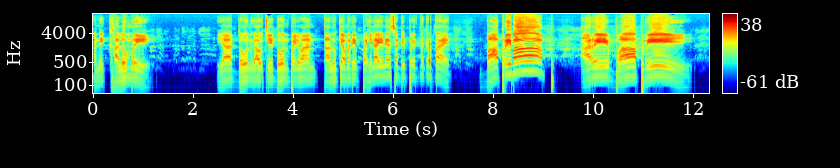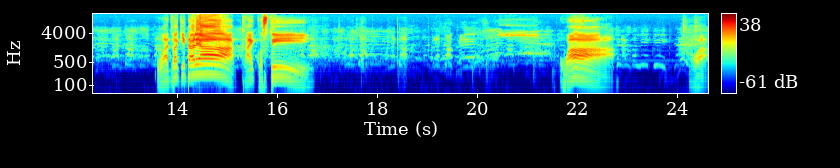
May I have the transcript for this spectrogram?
आणि खालुंबरे. या दोन गावचे दोन पैलवान तालुक्यामध्ये पहिला येण्यासाठी प्रयत्न करतायत. बाप रे बाप! अरे बाप रे वाजवा की टाळ्या काय कुस्ती! वा. वा.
